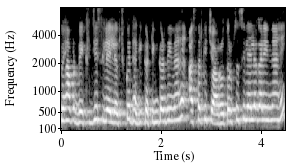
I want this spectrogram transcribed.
तो यहाँ पर देख लीजिए, सिलाई लग चुका है, धागे कटिंग कर देना है, अस्तर के चारों तरफ़ से सिलाई लगा लेना है।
